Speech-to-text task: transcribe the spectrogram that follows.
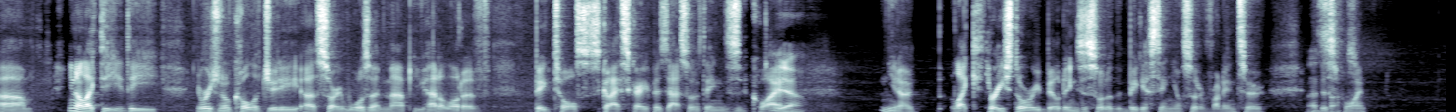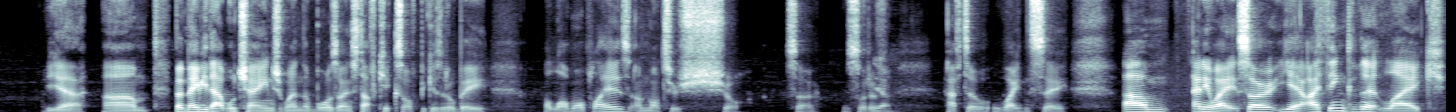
um, you know, like the the original Call of Duty, uh, sorry, Warzone map. You had a lot of big tall skyscrapers, that sort of thing. This is quite, yeah. you know, like three story buildings is sort of the biggest thing you'll sort of run into That at this sucks. point. Yeah. Um, but maybe that will change when the Warzone stuff kicks off because it'll be a lot more players. I'm not too sure. So we'll sort of Yeah. have to wait and see. Um, anyway, so yeah, I think that like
